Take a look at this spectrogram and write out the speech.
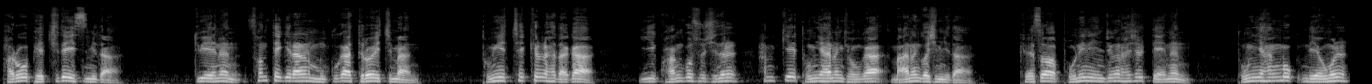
바로 배치되어 있습니다. 뒤에는 선택이라는 문구가 들어있지만 동의 체크를 하다가 이 광고 수신을 함께 동의하는 경우가 많은 것입니다. 그래서 본인 인증을 하실 때에는 동의 항목 내용을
